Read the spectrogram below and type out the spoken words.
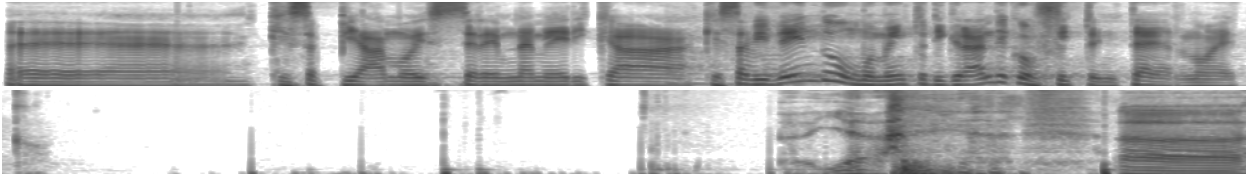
eh, che sappiamo essere un'America che sta vivendo un momento di grande conflitto interno, ecco. Uh, yeah. uh,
